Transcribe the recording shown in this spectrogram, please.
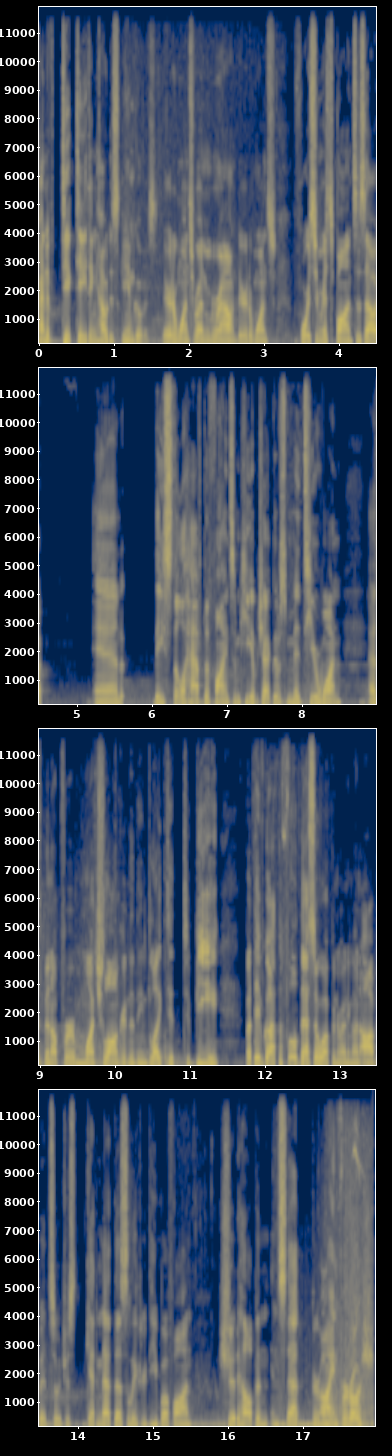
kind of dictating how this game goes. They're the ones running around. They're the ones forcing responses out. And they still have to find some key objectives. Mid-tier 1 has been up for much longer than they'd like it to be. But they've got the full Deso up and running on Abed. So just getting that Desolator debuff on should help. And instead, they're eyeing for Rosh.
